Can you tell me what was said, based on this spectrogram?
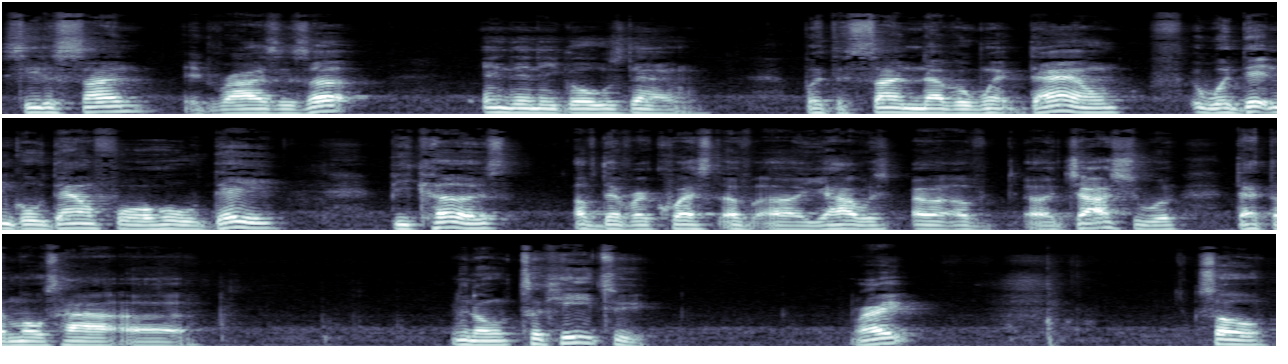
see the sun, it rises up and then it goes down. But the sun never went down. It didn't go down for a whole day because of the request of uh, Yahweh, uh, of uh, Joshua that the Most High, uh, you know, took heed to, right? So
